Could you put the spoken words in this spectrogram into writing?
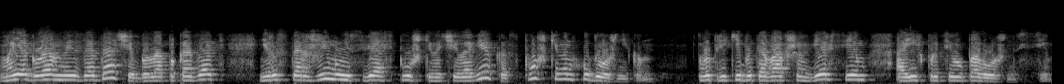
Моя главная задача была показать нерасторжимую связь Пушкина-человека с Пушкиным-художником, вопреки бытовавшим версиям о их противоположности.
